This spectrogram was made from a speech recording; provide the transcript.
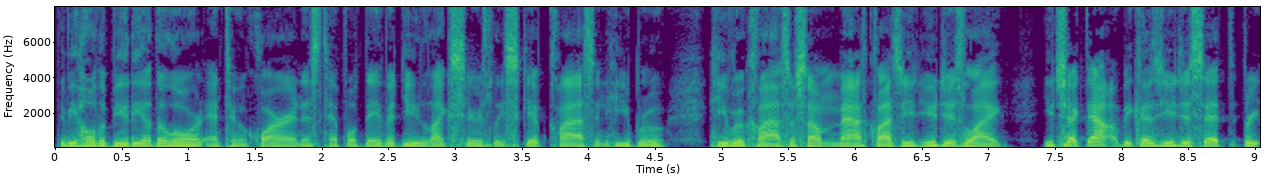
to behold the beauty of the Lord, and to inquire in His temple. David, you like seriously skip class in Hebrew, Hebrew class or something, math class. You you just like you checked out because you just said three.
